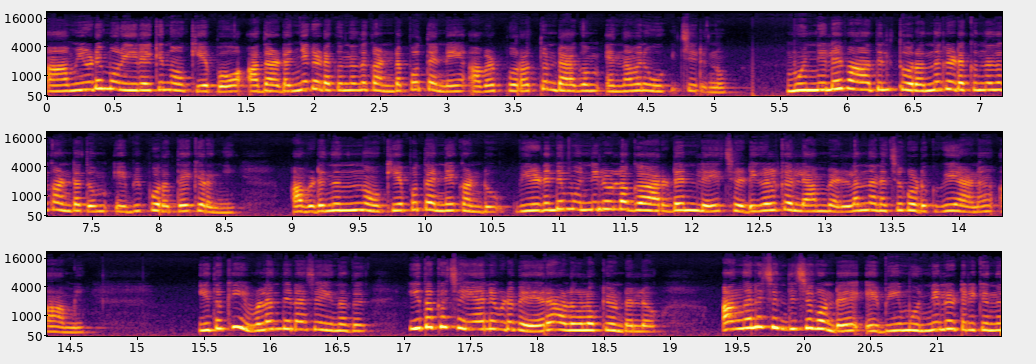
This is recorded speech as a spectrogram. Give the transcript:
ആമിയുടെ മുറിയിലേക്ക് നോക്കിയപ്പോൾ അത് അടഞ്ഞു കിടക്കുന്നത് കണ്ടപ്പോൾ തന്നെ അവൾ പുറത്തുണ്ടാകും എന്നവൻ ഊഹിച്ചിരുന്നു. മുന്നിലെ വാതിൽ തുറന്നു കിടക്കുന്നത് കണ്ടതും എബി പുറത്തേക്കിറങ്ങി. അവിടെ നിന്ന് നോക്കിയപ്പോൾ തന്നെ കണ്ടു. വീടിന്റെ മുന്നിലുള്ള ഗാർഡനിലെ ചെടികൾക്കെല്ലാം വെള്ളം നനച്ചു കൊടുക്കുകയാണ് ആമി. ഇതൊക്കെ ഇവളെന്തിനാ ചെയ്യുന്നത്? ഇതൊക്കെ ചെയ്യാൻ ഇവിടെ വേറെ ആളുകളൊക്കെ ഉണ്ടല്ലോ. അങ്ങനെ ചിന്തിച്ചുകൊണ്ട് എബി മുന്നിലിട്ടിരിക്കുന്ന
